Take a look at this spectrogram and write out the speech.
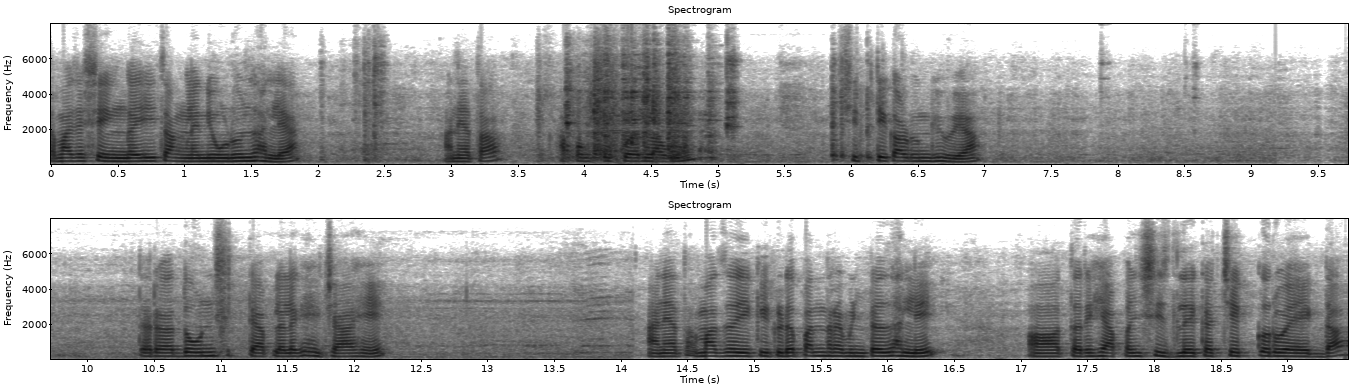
तर माझ्या शेंगाही चांगल्या निवडून झाल्या. आणि आता आपण कुकर लावून शिट्टी काढून घेऊया. तर दोन शिट्ट्या आपल्याला घ्यायच्या आहे. आणि आता माझं एक इकडं पंधरा मिनटं झाले. तर हे आपण शिजले का चेक करूया एकदा.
